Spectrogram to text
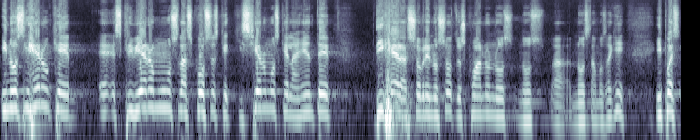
Y nos dijeron que eh, escribiéramos las cosas que quisiéramos que la gente dijera sobre nosotros cuando nos, ah, no estamos aquí. Y pues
